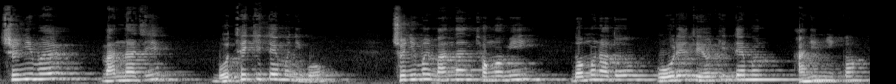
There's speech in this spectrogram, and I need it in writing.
주님을 만나지 못했기 때문이고, 주님을 만난 경험이 너무나도 오래되었기 때문 아닙니까?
